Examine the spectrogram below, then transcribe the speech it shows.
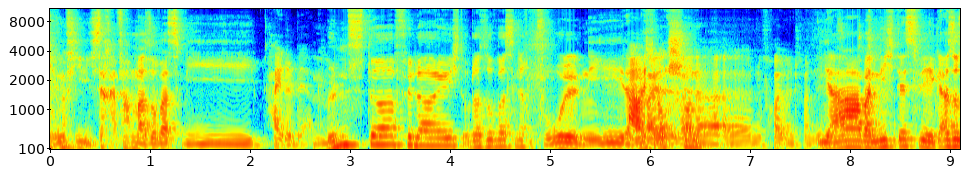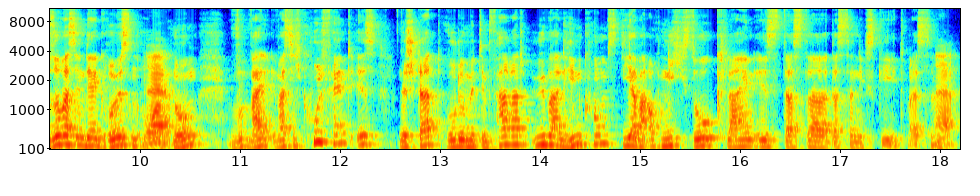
irgendwie, ich sag einfach mal sowas wie Heidelberg. Münster vielleicht oder sowas. Obwohl, nee, da war ich auch schon. Weil, äh, eine Freundin von dir Ja, aber nicht deswegen. Also sowas in der Größenordnung. Wo, weil, was ich cool fände, ist eine Stadt, wo du mit dem Fahrrad überall hinkommst, die aber auch nicht so klein ist, dass da, dass da nichts geht, weißt du? Ja.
